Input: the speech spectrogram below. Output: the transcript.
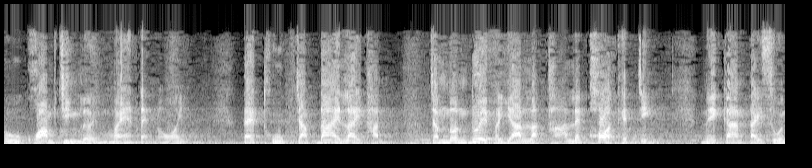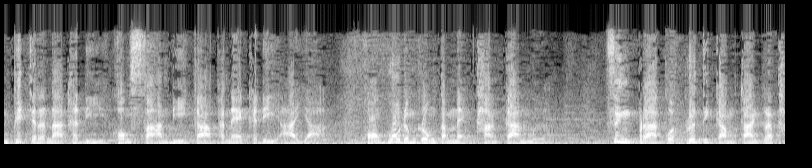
รู้ความจริงเลยแม้แต่น้อย แต่ถูกจับได้ไล่ทันจำนวนด้วยพยานหลักฐานและข้อเท็จจริง ในการไต่สวนพิจารณาคดีของศาลฎีกาแผนกคดีอาญาของผู้ดำรงตำแหน่งทางการเมือง ซึ่งปรากฏพฤติกรรมการกระท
